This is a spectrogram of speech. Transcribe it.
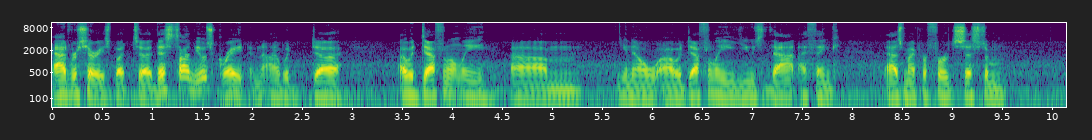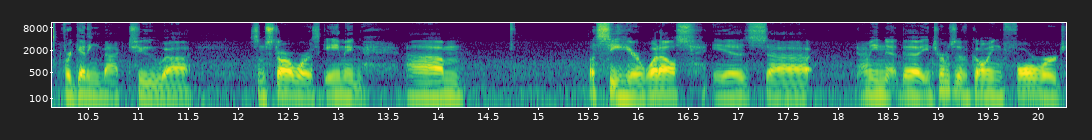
adversaries. But uh, this time, it was great, and I would uh, I would definitely, um, you know, I would definitely use that. I think as my preferred system for getting back to uh, some Star Wars gaming. Um, let's see here. What else is? Uh, I mean, the in terms of going forward.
